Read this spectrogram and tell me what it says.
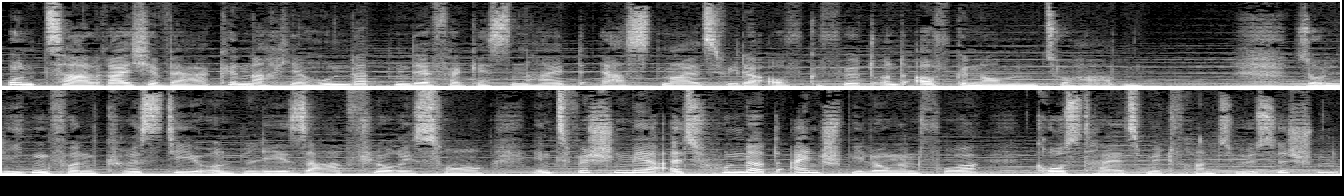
und zahlreiche Werke nach Jahrhunderten der Vergessenheit erstmals wieder aufgeführt und aufgenommen zu haben. So liegen von Christie und Les Arts Florissants inzwischen mehr als 100 Einspielungen vor, großteils mit französischem,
